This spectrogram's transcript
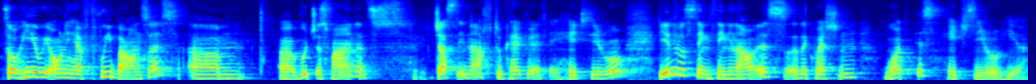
So here we only have three bounces. Um, uh, which is fine. It's just enough to calculate H0. The interesting thing now is uh, the question, what is H0 here?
